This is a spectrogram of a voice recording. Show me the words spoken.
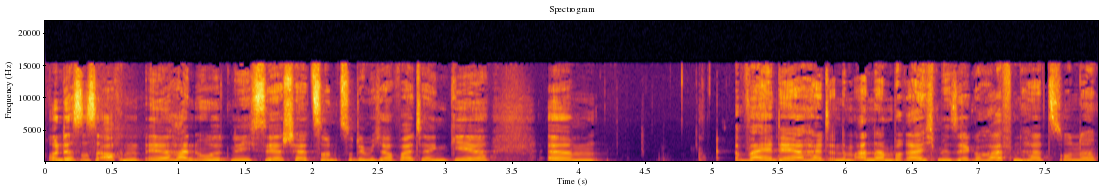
Und das ist auch ein äh, HNO, den ich sehr schätze und zu dem ich auch weiterhin gehe. Ähm, weil der halt in einem anderen Bereich mir sehr geholfen hat, so, ne?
